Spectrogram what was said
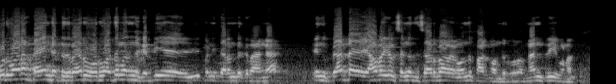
ஒரு வாரம் டைம் கட்டுக்கிறாரு. ஒரு வாரத்தில் நாங்கள் கட்டி இது பண்ணி தரந்துக்கிறாங்க எங்கள் பேட்டை வியாபாரிகள் சங்கத்து சார்பாக வந்து பார்க்க வந்திருக்கிறோம். நன்றி வணக்கம்.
